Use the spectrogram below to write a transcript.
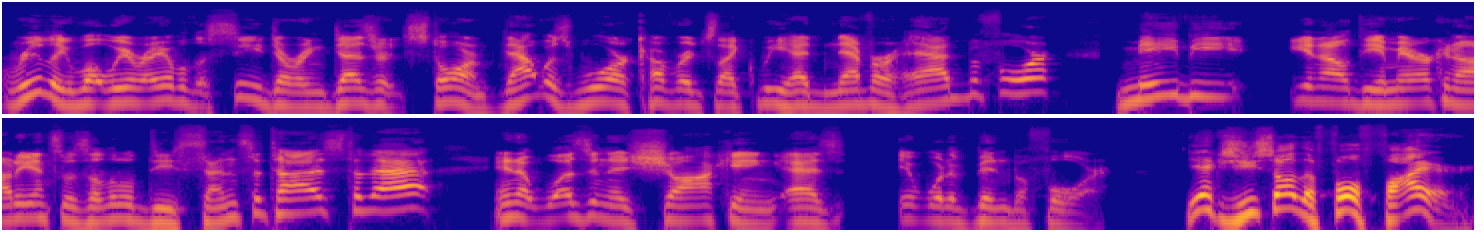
Really what we were able to see during Desert Storm, that was war coverage like we had never had before. Maybe, you know, the American audience was a little desensitized to that and it wasn't as shocking as it would have been before. Yeah, because you saw the full fire.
